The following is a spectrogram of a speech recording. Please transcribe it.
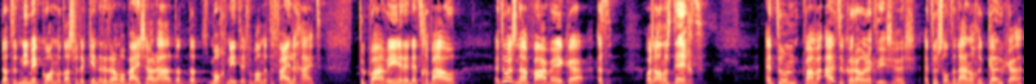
dat het niet meer kon. Want als we de kinderen er allemaal bij zouden halen, dat, dat mocht niet in verband met de veiligheid. Toen kwamen we hier in dit gebouw en toen was na een paar weken, het was alles dicht. En toen kwamen we uit de coronacrisis en toen stond er daar nog een keuken.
